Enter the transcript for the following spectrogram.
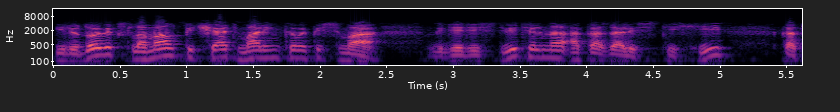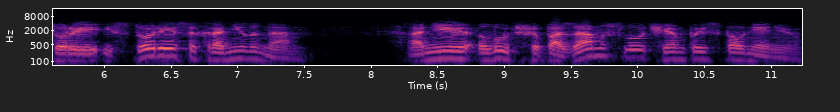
И Людовик сломал печать маленького письма, где действительно оказались стихи, которые история сохранила нам. Они лучше по замыслу, чем по исполнению.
